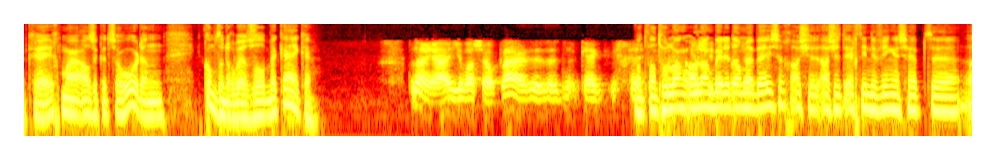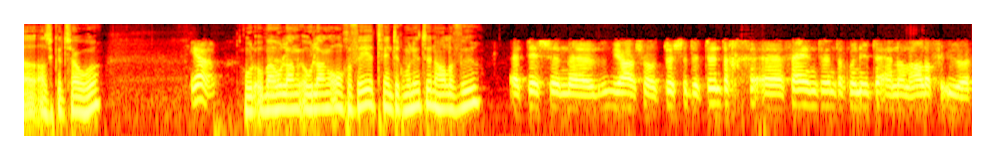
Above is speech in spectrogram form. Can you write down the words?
kreeg. Maar als ik het zo hoor, dan komt er nog best wel bij kijken. Nou ja, je was zo klaar. Kijk, want, want hoe lang, hoe lang ben je er dan mee bezig als je, als je het echt in de vingers hebt, als ik het zo hoor? Ja. Hoe, maar hoe lang, hoe lang ongeveer? 20 minuten, een half uur? Het is een, uh, ja, zo tussen de 20, uh, 25 minuten en een half uur.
